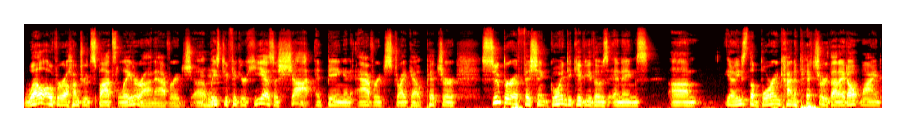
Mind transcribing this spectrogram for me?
well over 100 spots later on average. Uh, mm-hmm. At least you figure he has a shot at being an average strikeout pitcher, super efficient, going to give you those innings. Um, you know, he's the boring kind of pitcher that I don't mind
